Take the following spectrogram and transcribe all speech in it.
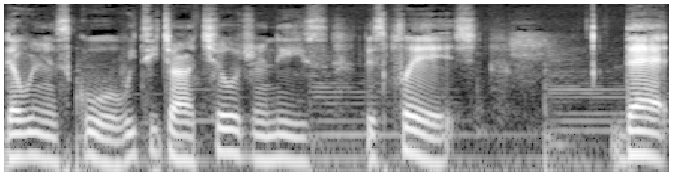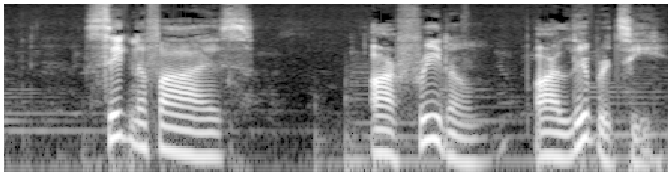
that we're in school. We teach our children these this pledge that signifies our freedom, our liberty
